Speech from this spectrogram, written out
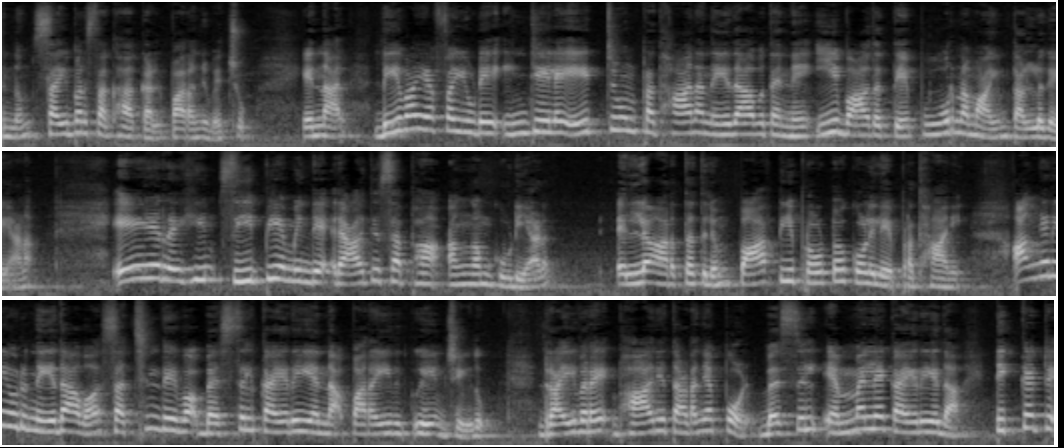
എന്നും സൈബർ സഖാക്കൾ പറഞ്ഞുവെച്ചു എന്നാൽ ഡിവൈഎഫ്ഐയുടെ ഇന്ത്യയിലെ ഏറ്റവും പ്രധാന നേതാവ് തന്നെ ഈ വാദത്തെ പൂർണമായും തള്ളുകയാണ്. A A Rahim C P എമ്മിന്റെ രാജ്യസഭാ അംഗം കൂടിയാണ്. എല്ലാ അർത്ഥത്തിലും പാർട്ടി പ്രോട്ടോകോളിലെ പ്രധാനി. അങ്ങനെ ഒരു നേതാവ് സച്ചിൻ ദേവ ബസ്സിൽ കയറി എന്ന് പറയുകയും ചെയ്തു. ഡ്രൈവറെ ഭാര്യ തടഞ്ഞപ്പോൾ ബസ്സിൽ എം എൽ എ കയറിയത് ടിക്കറ്റ്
